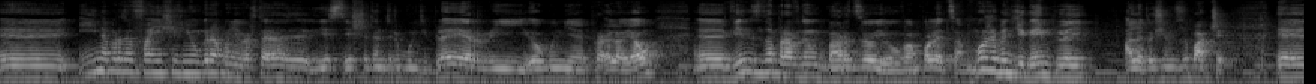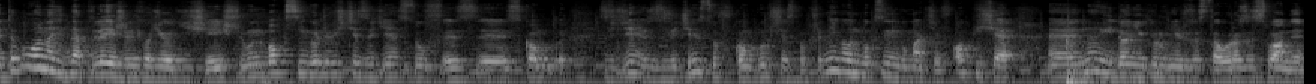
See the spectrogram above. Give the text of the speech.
Yy, I naprawdę fajnie się w nią gra, ponieważ teraz jest jeszcze ten tryb multiplayer i ogólnie Pro Elo ją, yy, więc naprawdę bardzo ją Wam polecam. Może będzie gameplay, ale to się zobaczy. Yy, To było na, na tyle, jeżeli chodzi o dzisiejszy unboxing. Oczywiście zwycięzców, z, z kon, zwycię, zwycięzców w konkursie z poprzedniego unboxingu macie w opisie. No i do nich również został rozesłany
